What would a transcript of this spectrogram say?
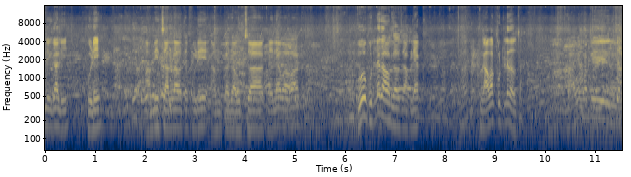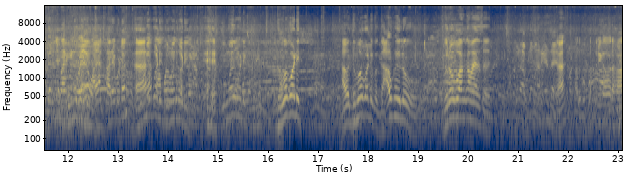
निघाली पुढे. आम्ही चालला होता पुढे. आमका जाऊचा खयल्या गावाक? हो कुठल्या गावाक जाऊचा आपल्या? गावाक कुठल्या जाऊचा? धुमकवाडीत. अहो धुमकवाडी गाव खयलो गुरव अंका माझ्या सर पत्रिकावर हा?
